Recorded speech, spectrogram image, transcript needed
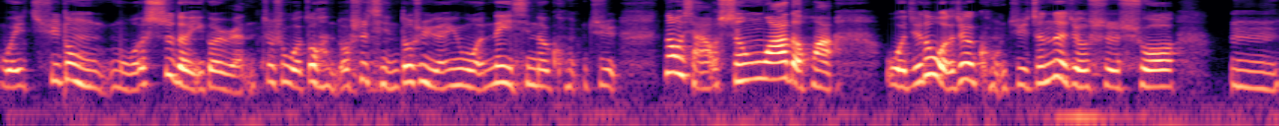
为驱动模式的一个人，就是我做很多事情都是源于我内心的恐惧。那我想要深挖的话，我觉得我的这个恐惧真的就是说，嗯，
